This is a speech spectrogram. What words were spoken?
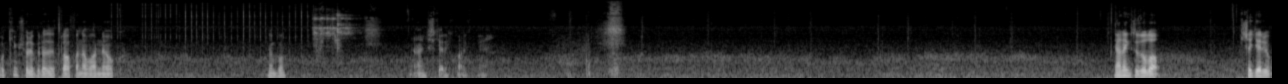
Bakayım şöyle biraz etrafa ne var ne yok. Ne bu? Yani hiç gerek ona gitmeye. Nereden gideceğiz oğlum? Yer yok.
